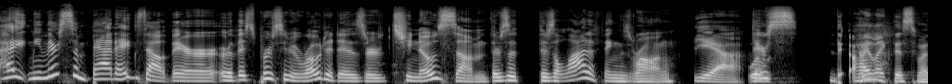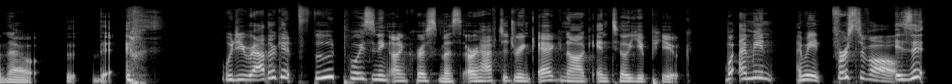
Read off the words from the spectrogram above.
I mean, there's some bad eggs out there, or this person who wrote it is, or she knows some. There's a there's a lot of things wrong. yeah, well, There's I like this one though. Would you rather get food poisoning on Christmas or have to drink eggnog until you puke? Well, I mean, I mean, first of all, is it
